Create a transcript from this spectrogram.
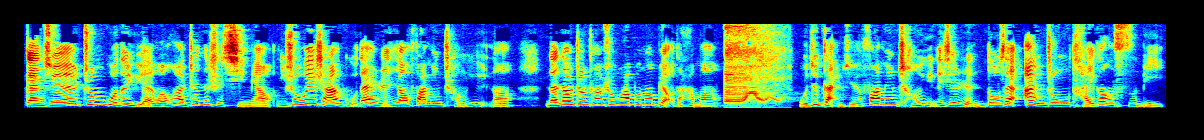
感觉中国的语言文化真的是奇妙。你说为啥古代人要发明成语呢？难道正常说话不能表达吗？我就感觉发明成语那些人都在暗中抬杠撕逼。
